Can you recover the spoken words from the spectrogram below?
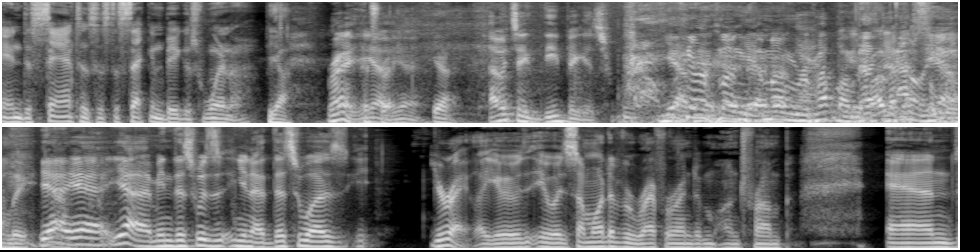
and DeSantis is the second biggest winner. Yeah, right. That's yeah, right. Yeah, yeah. I would say the biggest. yeah, among, yeah, among yeah. Republicans. absolutely. Yeah. yeah, yeah, yeah. I mean, this was you know this was you're right. Like it was, it was somewhat of a referendum on Trump and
